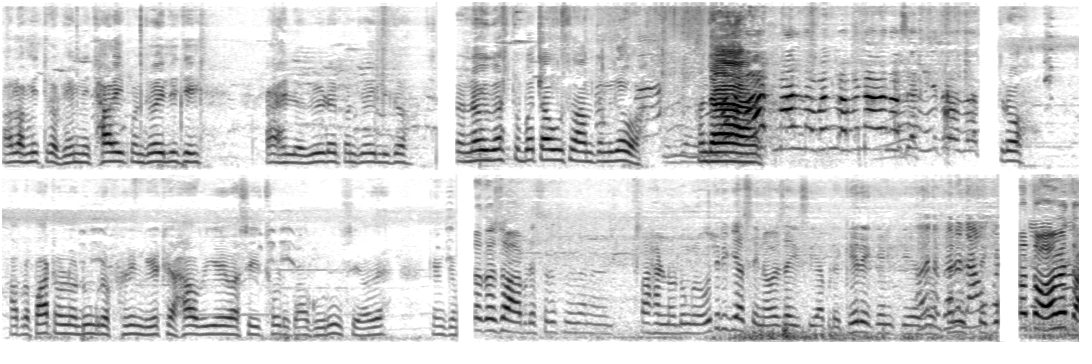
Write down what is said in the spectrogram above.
હાલો મિત્રો ભીમની થાળી પણ જોઈ લીધી. કાસલ્ય વીડો પણ જોઈ લીધો. નવી વસ્તુ બતાવું છું આમ તમે જોવો મિત્રો આપણે પાટણનો ડુંગરો ફરીને હેઠે હાવ એવા છે થોડુંક આઘું રૂ છે હવે. કેમ કે તો તો જો આપણે સરસ મજાનો પહાડનો ડુંગરો ઉતરી ગયા છે ને હવે જઈએ છીએ આપણે ઘરે કેમ કે. તો તો હવે તો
